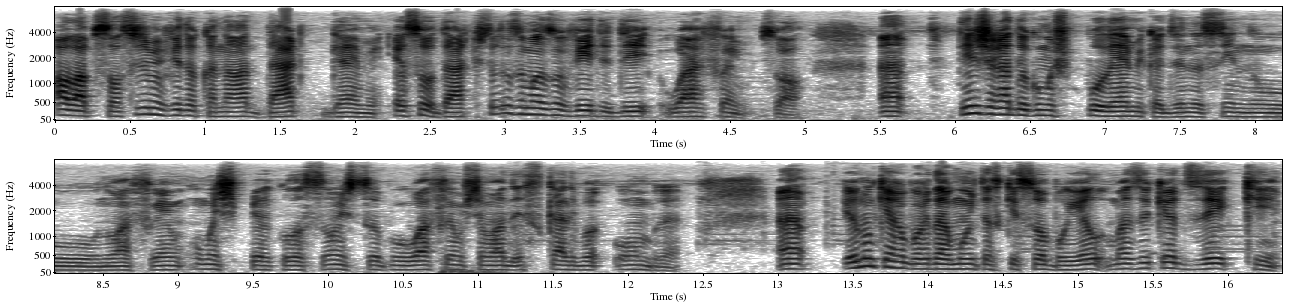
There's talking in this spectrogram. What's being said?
Olá pessoal, sejam bem-vindos ao canal Dark Gamer. Eu sou o Dark, estou trazendo mais um vídeo de Warframe, pessoal. Uh, tem gerado algumas polêmicas, dizendo assim, no, no Warframe, umas especulações sobre o Warframe chamado Excalibur Umbra. Uh, eu não quero abordar muito aqui sobre ele, mas eu quero dizer que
